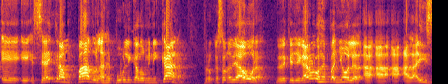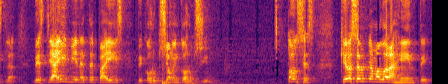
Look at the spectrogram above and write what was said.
eh, eh, engrampado en la República Dominicana, pero que eso no es de ahora, desde que llegaron los españoles a la isla, desde ahí viene este país de corrupción en corrupción. Entonces, quiero hacer un llamado a la gente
